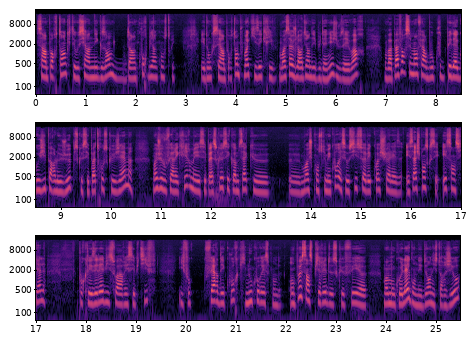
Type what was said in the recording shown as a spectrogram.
c'est important que tu aies aussi un exemple d'un cours bien construit. Et donc c'est important pour moi qu'ils écrivent. Moi ça je leur dis en début d'année, je dis vous allez voir, on va pas forcément faire beaucoup de pédagogie par le jeu parce que c'est pas trop ce que j'aime. Moi je vais vous faire écrire mais c'est parce que c'est comme ça que euh, moi je construis mes cours et c'est aussi ce avec quoi je suis à l'aise. Et ça je pense que c'est essentiel pour que les élèves y soient réceptifs. Il faut faire des cours qui nous correspondent. On peut s'inspirer de ce que fait euh, moi mon collègue, on est deux en histoire géo,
